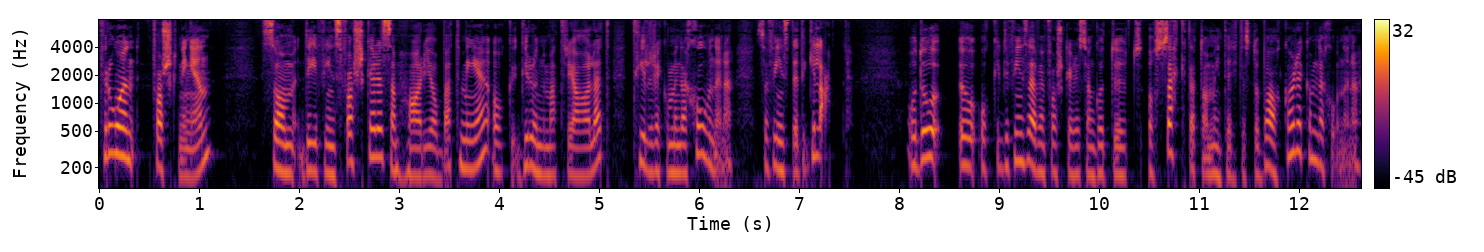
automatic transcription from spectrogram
från forskningen som det finns forskare som har jobbat med och grundmaterialet till rekommendationerna så finns det ett glapp. Och, då, och det finns även forskare som gått ut och sagt att de inte riktigt står bakom rekommendationerna.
